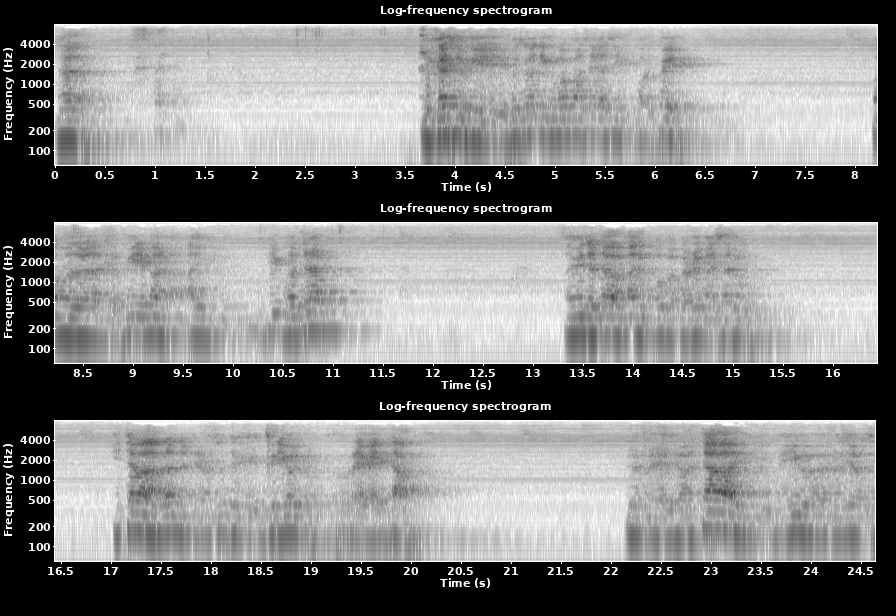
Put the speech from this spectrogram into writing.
Nada. El caso es que José dijo, vamos a hacer así, por fe. Vamos a adorar a Dios. Mire, hermano, hay tiempo atrás, a mí me trataba mal un poco el problema de salud. Y estaba hablando entre nosotros el criollo, reventado. Pero levantaba y me iba a rodear si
